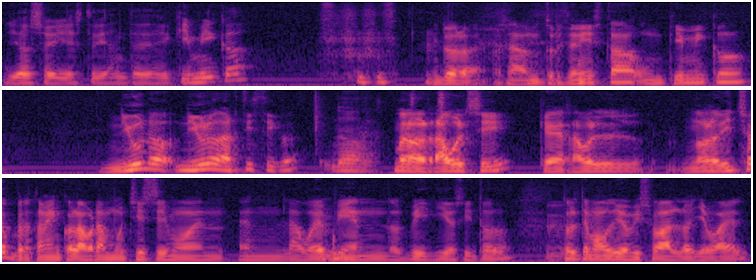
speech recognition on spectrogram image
Yo soy estudiante de química. Duro, ¿eh? O sea, un nutricionista, un químico... Ni uno, ni uno de artístico, ¿eh? No, Bueno, Raúl sí, que Raúl no lo he dicho, pero también colabora muchísimo en, en la web y en los vídeos y todo. Todo el tema audiovisual lo lleva él.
